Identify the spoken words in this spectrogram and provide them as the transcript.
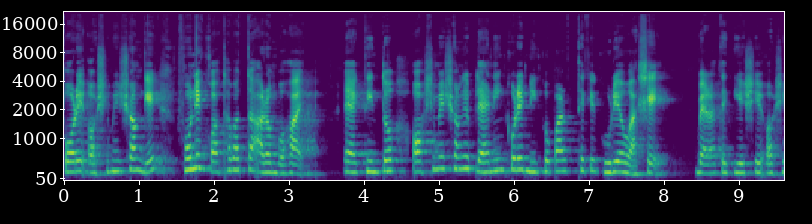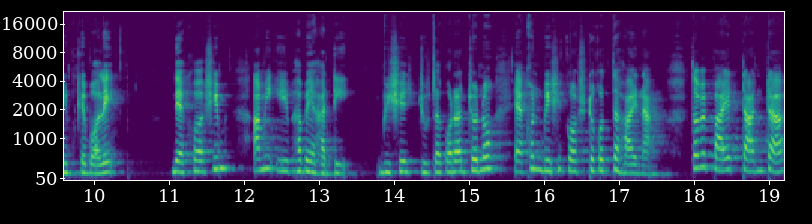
পরে অসীমের সঙ্গে ফোনে কথাবার্তা আরম্ভ হয়। একদিন তো অসীমের সঙ্গে প্ল্যানিং করে নিকো পার্ক থেকে ঘুরেও আসে। বেড়াতে গিয়ে সে অসীমকে বলে, দেখো অসীম, আমি এভাবে হাঁটি। বিশেষ জুতা পরার জন্য এখন বেশি কষ্ট করতে হয় না। তবে পায়ের টানটা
